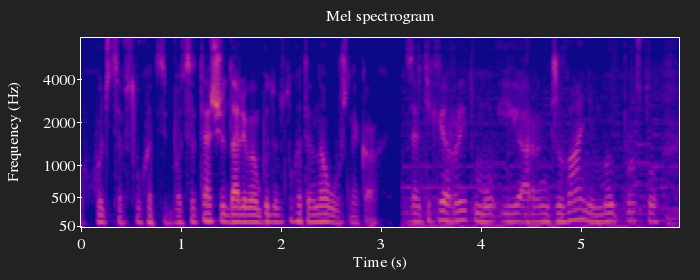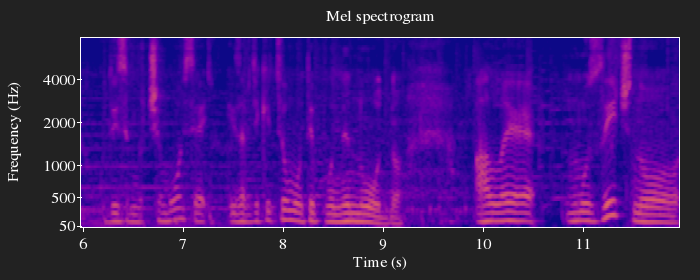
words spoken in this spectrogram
хочеться вслухатися, бо це те, що далі ми будемо слухати в наушниках. Завдяки ритму і аранжуванню ми просто кудись мчимося, і завдяки цьому, типу, не нудно. Але музично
